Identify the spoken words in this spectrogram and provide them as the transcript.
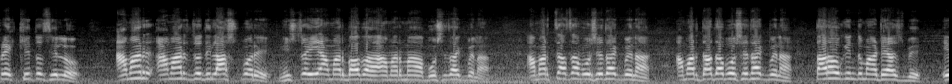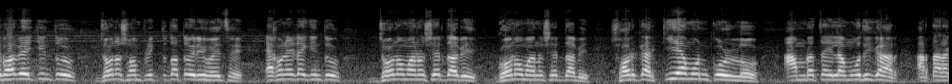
প্রেক্ষিত ছিল। আমার আমার যদি লাশ পরে নিশ্চয়ই আমার বাবা, আমার মা বসে থাকবে না। আমার চাচা বসে থাকবে না, আমার দাদা বসে থাকবে না, তারাও কিন্তু মাঠে আসবে। এভাবেই কিন্তু জনসম্পৃক্ততা তৈরি হয়েছে। এখন এটা কিন্তু জনমানুষের দাবি, গণমানুষের দাবি। সরকার কি এমন করল? আমরা চাইলাম অধিকার, আর তারা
